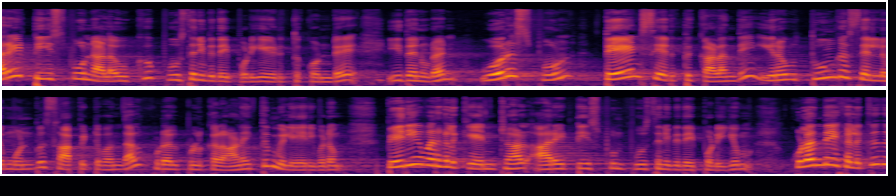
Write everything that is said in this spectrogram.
அரை டீஸ்பூன் அளவுக்கு பூசணி விதை பொடியை எடுத்துக்கொண்டு இதனுடன் ஒரு ஸ்பூன் தேன் சேர்த்து கலந்து இரவு தூங்க செல்லும் முன்பு சாப்பிட்டு வந்தால் குடல் புழுக்கள் அனைத்தும் வெளியேறிவிடும். பெரியவர்களுக்கு என்றால் அரை டீஸ்பூன் பூசணி விதை பொடியும் குழந்தைகளுக்கு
